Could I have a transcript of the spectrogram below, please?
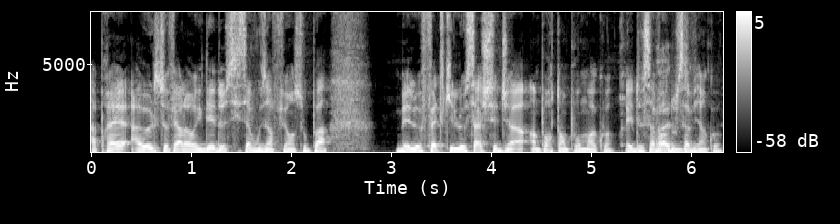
après, à eux de se faire leur idée de si ça vous influence ou pas. Mais le fait qu'ils le sachent, c'est déjà important pour moi, quoi. Et de savoir Ouais, d'où ça vient, quoi.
